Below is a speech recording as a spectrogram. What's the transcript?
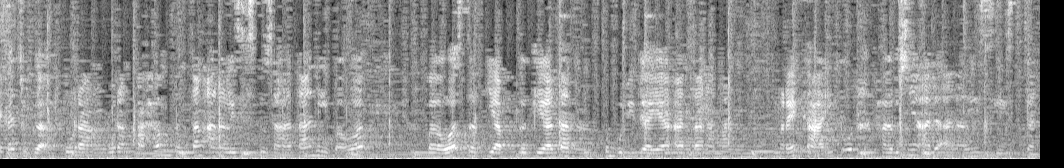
mereka juga kurang kurang paham tentang analisis usaha tani bahwa bahwa setiap kegiatan pembudidayaan tanaman mereka itu harusnya ada analisis dan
